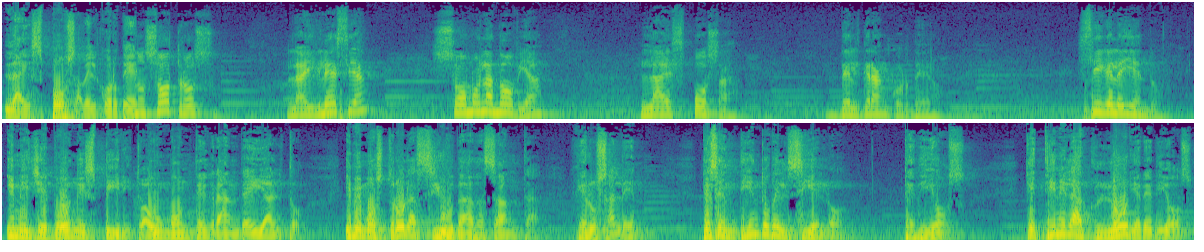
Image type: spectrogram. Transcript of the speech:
la esposa del Cordero. Nosotros, la iglesia, somos la novia, la esposa del gran Cordero. Sigue leyendo. Y me llevó en espíritu a un monte grande y alto, y me mostró la ciudad santa, Jerusalén, descendiendo del cielo de Dios, que tiene la gloria de Dios.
